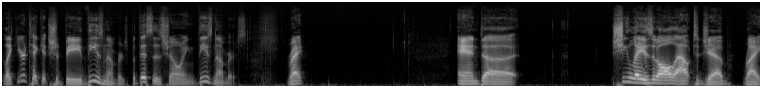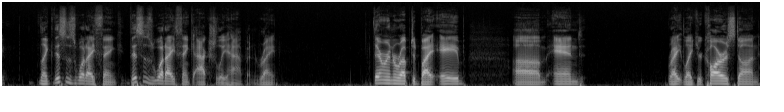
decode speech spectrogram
Like your ticket should be these numbers, but this is showing these numbers, right? And uh, she lays it all out to Jed, right? Like this is what I think. This is what I think actually happened, right? They're interrupted by Abe, um, and right, like your car is done,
